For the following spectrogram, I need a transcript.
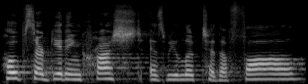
Hopes are getting crushed as we look to the fall,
